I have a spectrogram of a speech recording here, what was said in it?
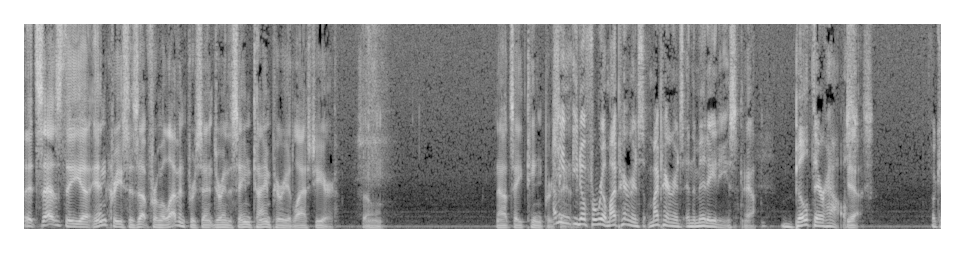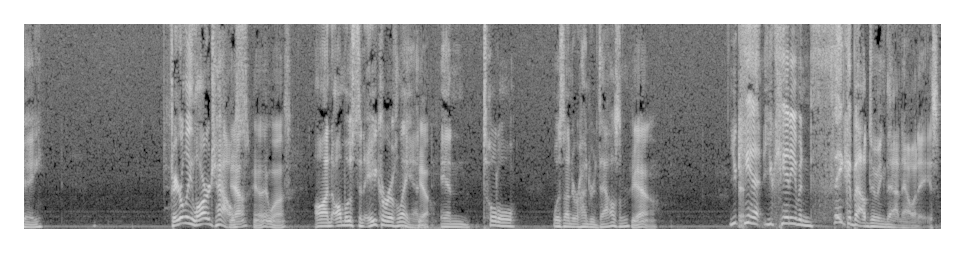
It says the uh, increase is up from 11% during the same time period last year. So now it's 18%. I mean, you know, for real, my parents, my parents in the mid '80s, Yeah. built their house. yes. Okay. Fairly large house Yeah, yeah, it was. on almost an acre of land. Yeah. And total was under a hundred thousand. Yeah. You can't. You can't even think about doing that nowadays.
